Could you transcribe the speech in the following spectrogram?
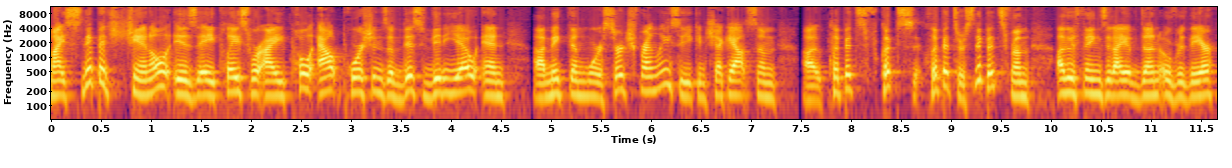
My snippets channel is a place where I pull out portions of this video and uh, make them more search friendly. So you can check out some uh, clippets, clips, clippets or snippets from other things that I have done over there.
